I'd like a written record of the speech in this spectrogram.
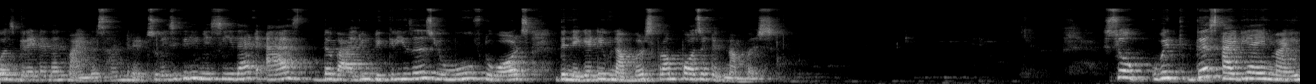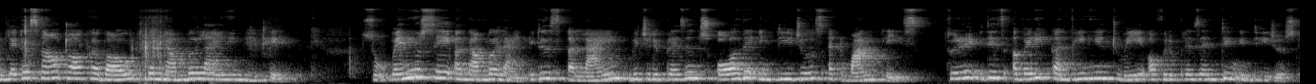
was greater than minus 100 so basically we see that as the value decreases you move towards the negative numbers from positive numbers So with this idea in mind, let us now talk about the number line in detail. So when you say a number line, it is a line which represents all the integers at one place. So it is a very convenient way of representing integers.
